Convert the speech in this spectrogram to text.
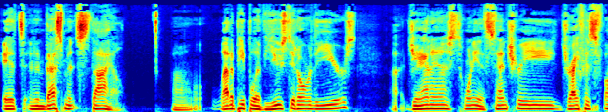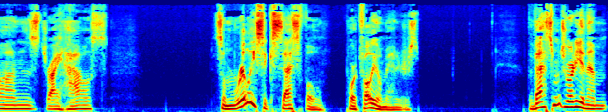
It's an investment style. Uh, a lot of people have used it over the years. Uh, Janus, 20th Century, Dreyfus Funds, Driehaus some really successful portfolio managers. The vast majority of them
